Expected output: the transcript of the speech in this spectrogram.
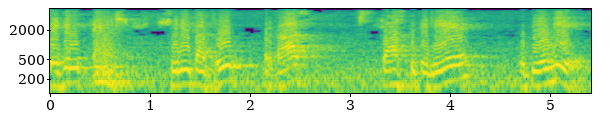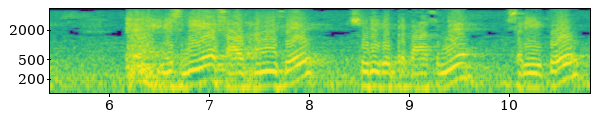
लेकिन सूर्य का धूप प्रकाश स्वास्थ्य के लिए उपयोगी है। इसलिए सावधानी से सूर्य के प्रकाश में शरीर को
